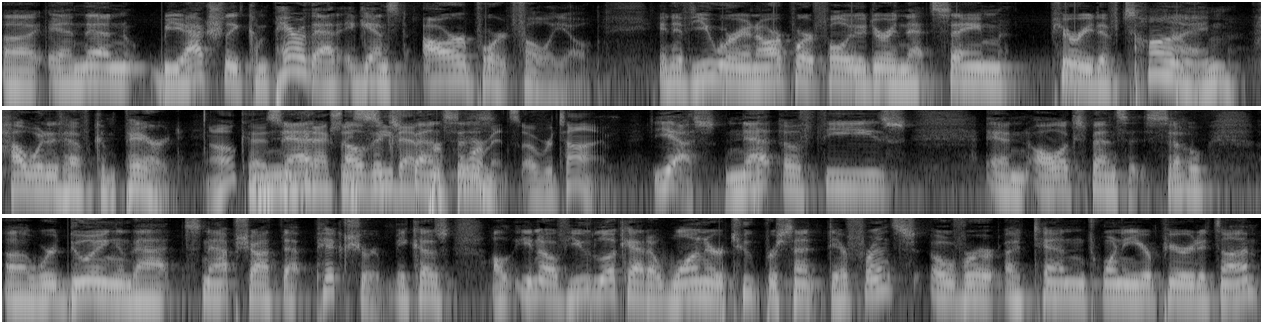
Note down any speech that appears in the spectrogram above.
uh, and then we actually compare that against our portfolio. And if you were in our portfolio during that same period of time, how would it have compared? Okay, so Net you can actually see that performance over time. Yes, net of fees and all expenses. So uh, we're doing that snapshot, that picture, because, uh, you know, if you look at a 1 or 2% difference over a 10, 20 year period of time,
